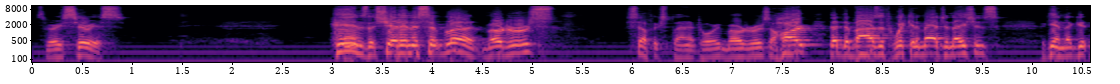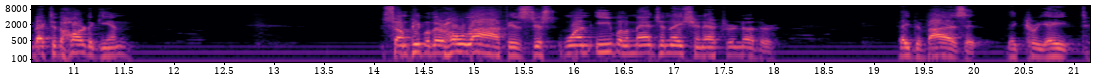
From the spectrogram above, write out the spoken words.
It's very serious. Hands that shed innocent blood, murderers, self explanatory, murderers, a heart that deviseth wicked imaginations. Again, they get back to the heart again. Some people, their whole life is just one evil imagination after another. They devise it, they create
